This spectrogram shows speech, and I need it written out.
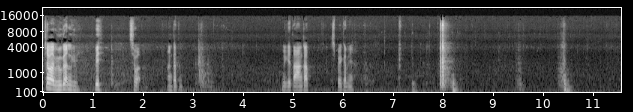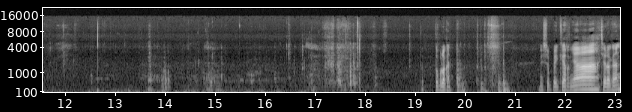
coba buka nih. Wih, coba angkat ini. Kita angkat speakernya. Tuh, tuh kan ini speakernya juragan.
